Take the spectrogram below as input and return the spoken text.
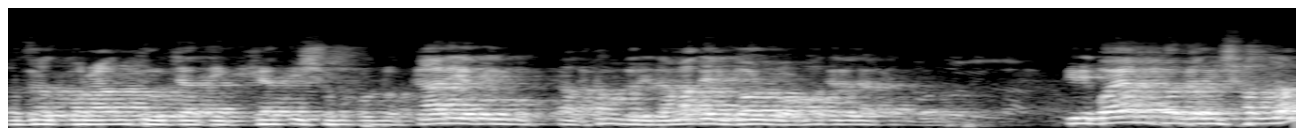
হজরত আন্তর্জাতিক খ্যাতি সম্পন্ন কারি এবং আলহামদুলিল্লাহ, আমাদের গর্ব, আমাদের এলাকার গর্ব। তিনি বয়ান করবেন ইনশাল্লাহ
